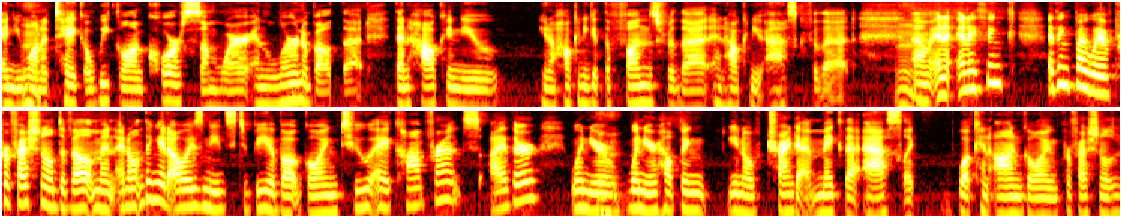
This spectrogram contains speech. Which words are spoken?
and you mm. want to take a week long course somewhere and learn about that. Then how can you you know how can you get the funds for that and how can you ask for that mm. um, and, and i think i think by way of professional development i don't think it always needs to be about going to a conference either when you're mm-hmm. when you're helping you know trying to make that ask like what can ongoing professional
